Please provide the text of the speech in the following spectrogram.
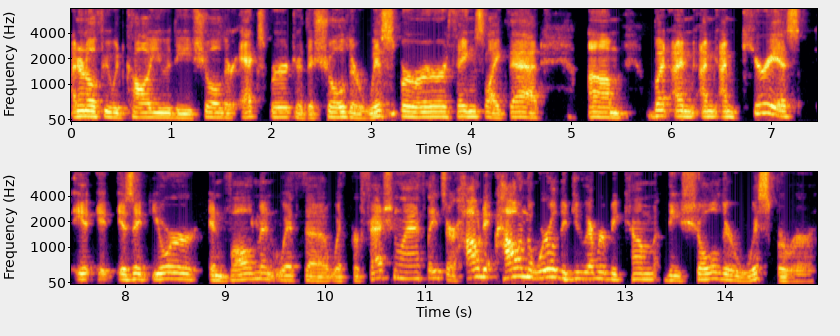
i don't know if you would call you the shoulder expert or the shoulder whisperer things like that. Um, but i'm i'm, I'm curious it, it, is it your involvement with uh, with professional athletes or how did how in the world did you ever become the shoulder whisperer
